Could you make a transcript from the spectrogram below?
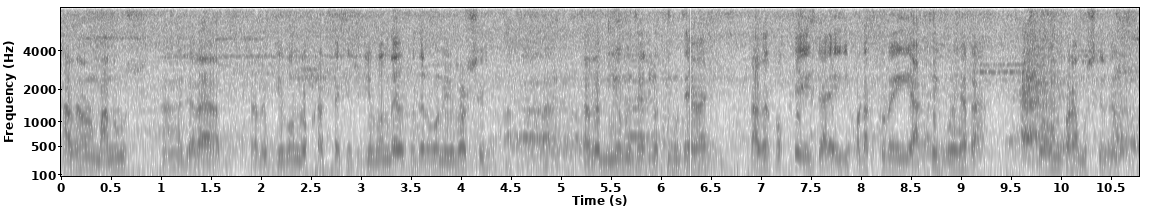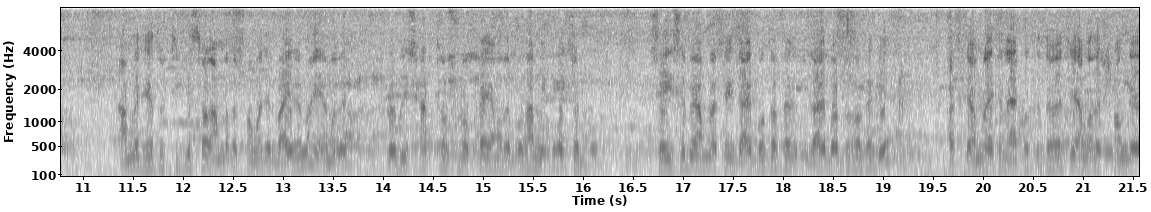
সাধারণ মানুষ হ্যাঁ যারা তাদের জীবন রক্ষার্থে কিছু জীবনদায়ী ওষুধের উপর নির্ভরশীল, তাদের নিয়মিত এগুলো কিনতে হয়। তাদের পক্ষে এইটা, এই হঠাৎ করে এই আর্থিক বোঝাটা বহন করা মুশকিল হয়ে আমরা যেহেতু চিকিৎসক আমাদের সমাজের বাইরে নয় আমাদের রোগীর স্বার্থ সুরক্ষাই আমাদের প্রধান কর্তব্য। সেই হিসেবে আমরা সেই দায়বদ্ধতা দায়বদ্ধতা থেকে আজকে আমরা এখানে একত্রিত হয়েছি। আমাদের সঙ্গে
